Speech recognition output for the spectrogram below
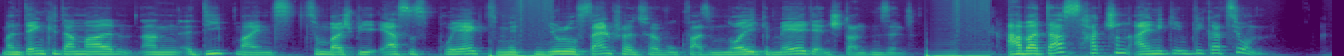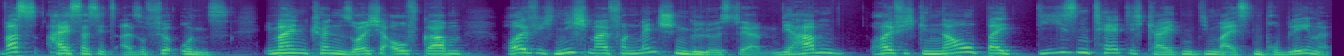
man denke da mal an DeepMinds, zum Beispiel erstes Projekt mit Neural Sign Transfer, wo quasi neue Gemälde entstanden sind. Aber das hat schon einige Implikationen. Was heißt das jetzt also für uns? Immerhin können solche Aufgaben häufig nicht mal von Menschen gelöst werden. Wir haben häufig genau bei diesen Tätigkeiten die meisten Probleme.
